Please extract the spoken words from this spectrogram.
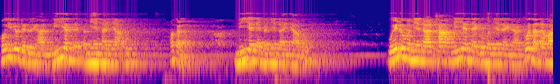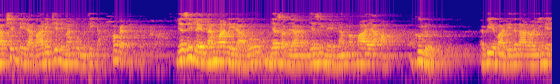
ဘုန်းကြီးတို့တွေဟာနီးရနဲ့မမြင်နိုင်ကြဘူးဟုတ်ကဲ့လားနီးရနဲ့မမြင်နိုင်ကြဘူးဝေးလို့မမြင်တာထားနီးရနဲ့ကိုမမြင်နိုင်တာကိုယ်တဏ္ဍာမှာဖြစ်နေတာဘာတွေဖြစ်နေမှန်းကိုမသိတာဟုတ်ကဲ့မျက်စိလေလမ်းမနေတာကိုမြတ်စွာဘုရားကမျက်စိလေလမ်းမမှားရအောင်အခုလိုအဘိဓမ္မာဒေသနာတော်ကြီးနဲ့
